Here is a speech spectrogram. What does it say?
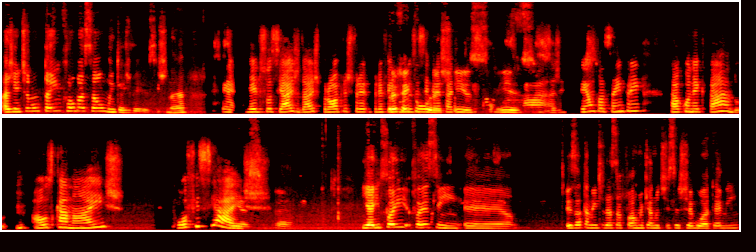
a gente não tem informação muitas vezes, né? É, redes sociais das próprias prefeituras, prefeituras isso, isso. A, a gente tenta sempre estar tá conectado aos canais oficiais. É. E aí foi, foi assim, é, exatamente dessa forma que a notícia chegou até mim,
